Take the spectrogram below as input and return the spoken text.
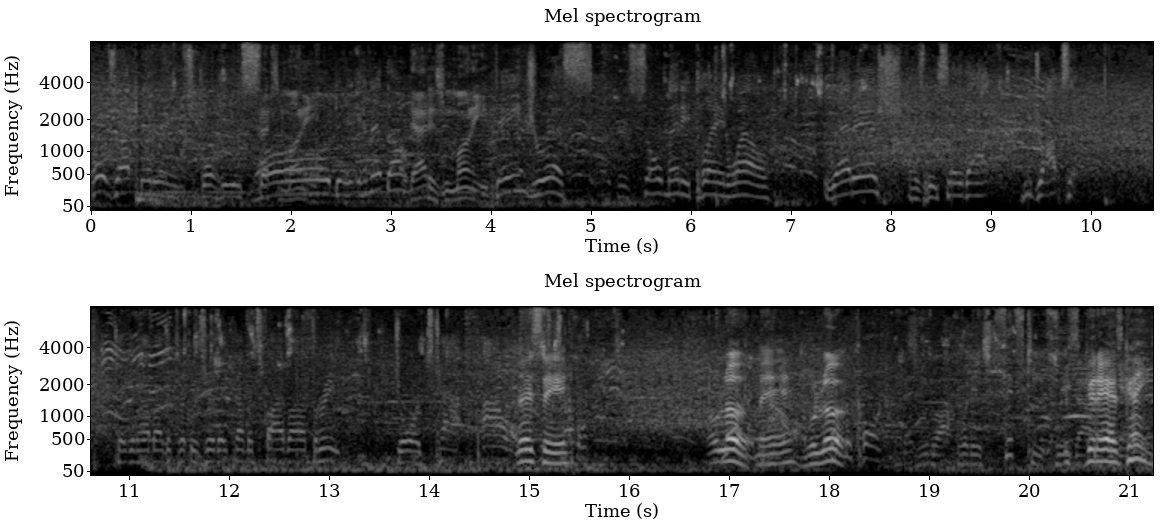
pulls up mid-range. Boy, he is That's so money. isn't it though? that is money. Dangerous. There's so many playing well. Reddish, as we say that, he drops it. Taken out by the Clippers. Here they come. It's five on three. George tap. Powell. Let's see. Trouble Hold up, man. Hold from the up. Corner. Zulock with his 15th It's a good ass of game.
